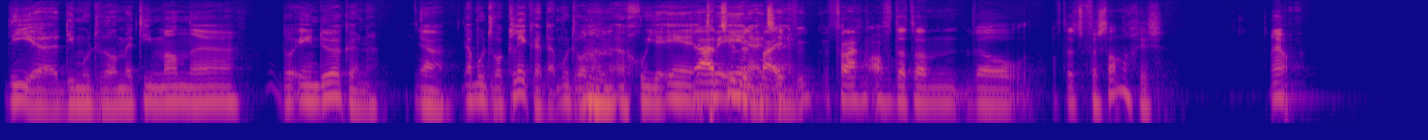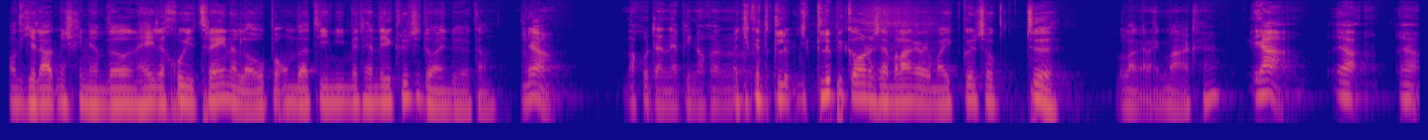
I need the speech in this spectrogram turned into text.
die, uh, die moet wel met die man door één deur kunnen. Ja. Dat moet wel klikken. Dat moet wel een, een goede een, ja, eenheid maar zijn. ik vraag me af of dat dan wel of dat verstandig is. Ja. Want je laat misschien wel een hele goede trainer lopen, omdat hij niet met Hendrik Kruse door een deur kan. Ja. Maar goed, dan heb je nog een... Want je kunt club, je clubiconen zijn belangrijk, maar je kunt ze ook te belangrijk maken. Hè? Ja, ja, ja.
